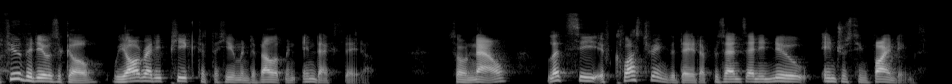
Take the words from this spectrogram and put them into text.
few videos ago, we already peeked at the Human Development Index data. So now, let's see if clustering the data presents any new, interesting findings.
